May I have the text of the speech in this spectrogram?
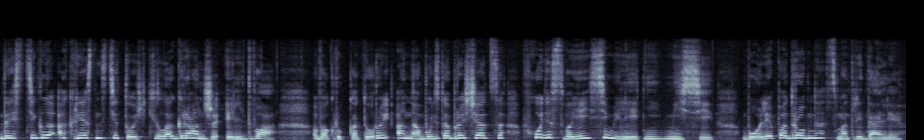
достигла окрестности точки Лагранжа L2, вокруг которой она будет обращаться в ходе своей семилетней миссии. Более подробно смотри далее.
